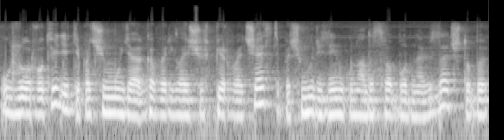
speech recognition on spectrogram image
узор. Вот видите, почему я говорила еще в первой части, почему резинку надо свободно вязать, чтобы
